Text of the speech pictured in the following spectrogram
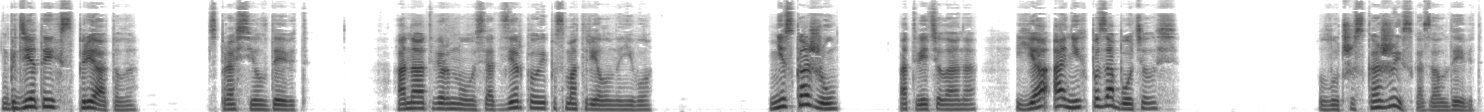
«Где ты их спрятала?» — спросил Дэвид. Она отвернулась от зеркала и посмотрела на него. «Не скажу», — ответила она. «Я о них позаботилась». «Лучше скажи», — сказал Дэвид.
